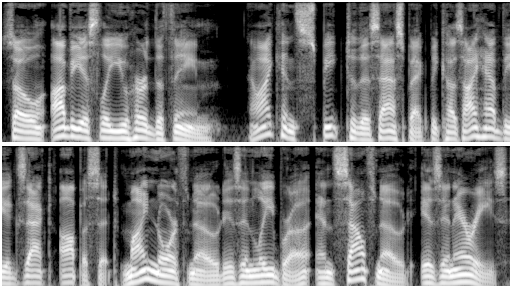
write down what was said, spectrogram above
So obviously you heard the theme. Now I can speak to this aspect because I have the exact opposite. My north node is in Libra and south node is in Aries.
